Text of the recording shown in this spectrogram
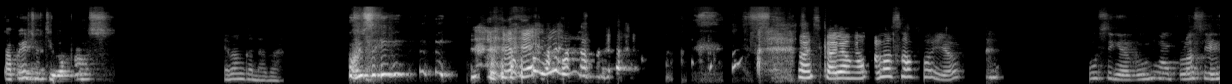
Tapi aja dioplos. Emang kenapa? Pusing. Mas kayak ngoplos apa ya? Pusing aku ngoplos ya.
